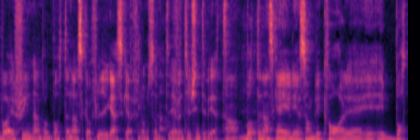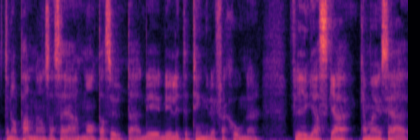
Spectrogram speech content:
vad- är skillnaden på bottenaska och flygaska för de som till äventyrs inte vet? Ja, bottenaskan är ju det som blir kvar i, i- i botten av pannan så att säga. Matas ut där. Det, det är lite tyngre fraktioner. Flygaska kan man ju säga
